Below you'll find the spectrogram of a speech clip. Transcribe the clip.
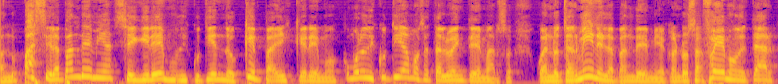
Cuando pase la pandemia, seguiremos discutiendo qué país queremos, como lo discutíamos hasta el 20 de marzo. Cuando termine la pandemia, cuando zafemos de estar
